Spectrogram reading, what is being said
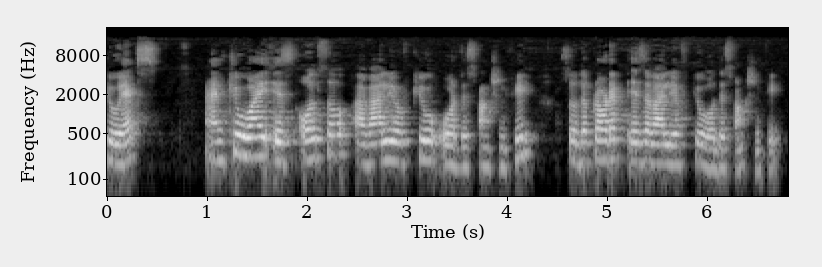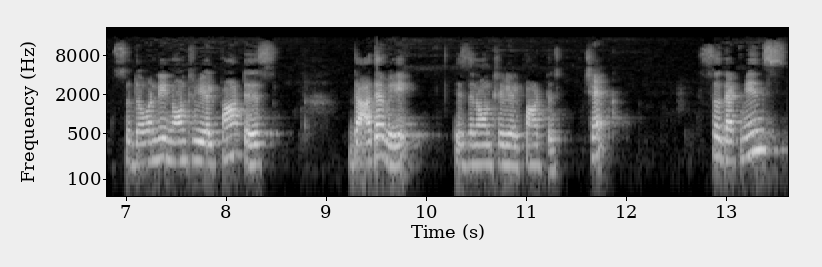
qx and qy is also a value of q over this function field. So the product is a value of q over this function field. So the only non-trivial part is the other way is the non-trivial part to check. So that means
